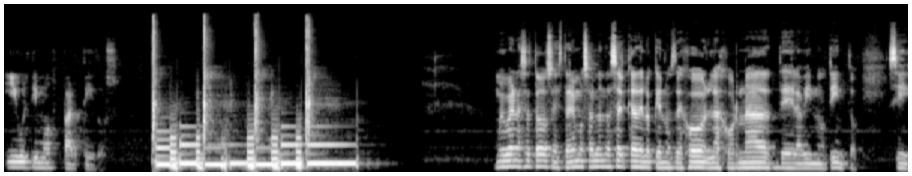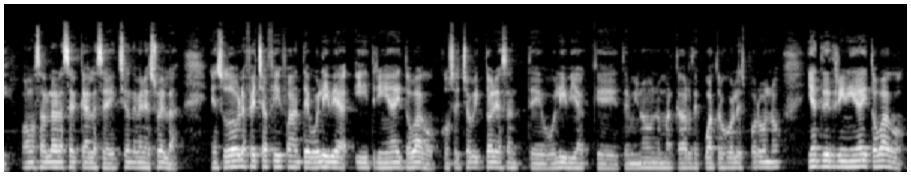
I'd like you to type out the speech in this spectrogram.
y últimos partidos. Muy buenas a todos, estaremos hablando acerca de lo que nos dejó la jornada de la Vinotinto. Sí, vamos a hablar acerca de la selección de Venezuela. En su doble fecha FIFA ante Bolivia y Trinidad y Tobago, cosechó victorias ante Bolivia, que terminó en un marcador de 4 goles por 1, y ante Trinidad y Tobago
